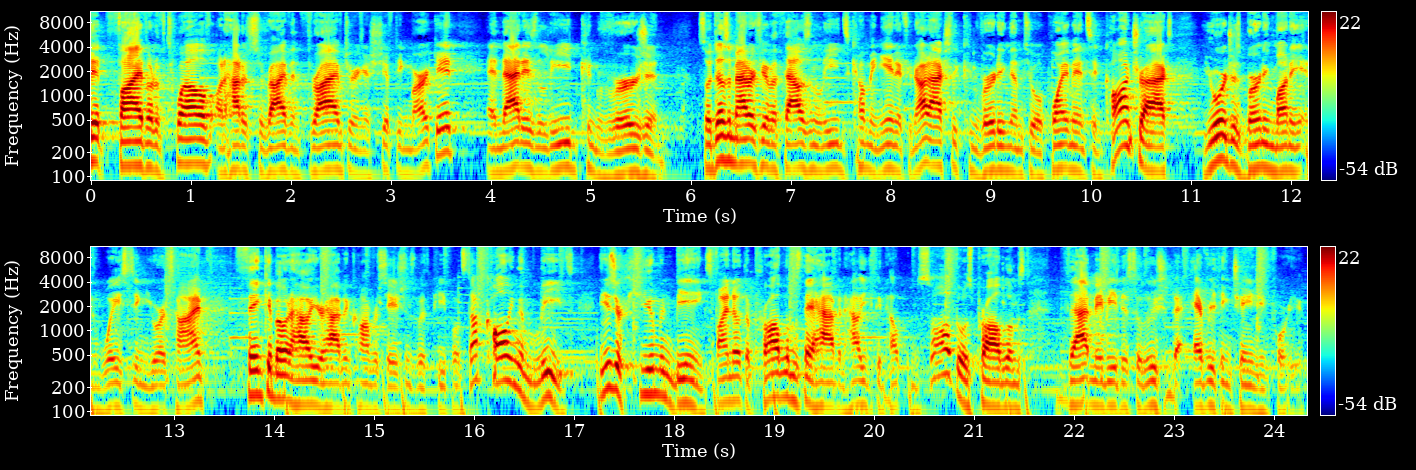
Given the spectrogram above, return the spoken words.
tip five out of 12 on how to survive and thrive during a shifting market, and that is lead conversion. So it doesn't matter if you have a thousand leads coming in, if you're not actually converting them to appointments and contracts, you're just burning money and wasting your time. Think about how you're having conversations with people and stop calling them leads. These are human beings. Find out the problems they have and how you can help them solve those problems. That may be the solution to everything changing for you.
